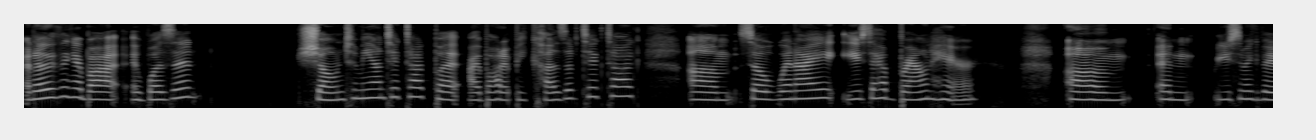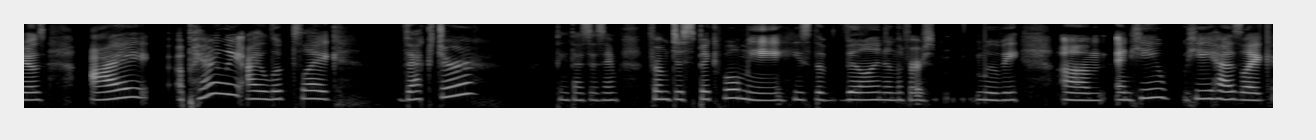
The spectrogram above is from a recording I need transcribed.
another thing I bought, it wasn't shown to me on TikTok, but I bought it because of TikTok. Um, so when I used to have brown hair, um, and used to make videos, I apparently I looked like Vector. Think that's his name from Despicable Me. He's the villain in the first movie. Um, and he he has like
